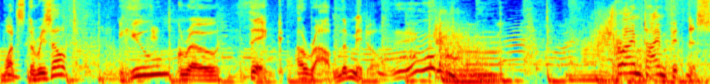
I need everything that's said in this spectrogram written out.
What's the result? You grow thick around the middle. Primetime Fitness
